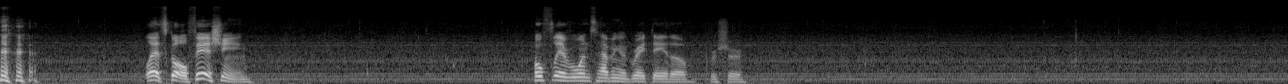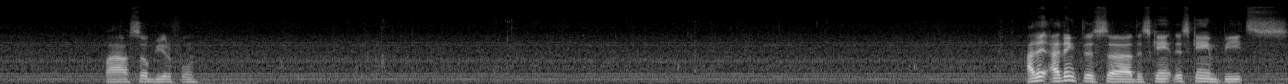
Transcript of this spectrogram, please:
Let's go fishing. Hopefully everyone's having a great day though, for sure. Wow, so beautiful. I think I think this uh, this game this game beats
